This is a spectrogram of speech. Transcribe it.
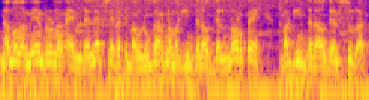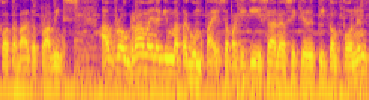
ng mga miyembro ng MNLF sa iba't ibang lugar na Maguindanao del Norte, Maguindanao del Sur at Cotabato Province. Ang programa ay naging matagumpay sa pakikiisa ng security component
